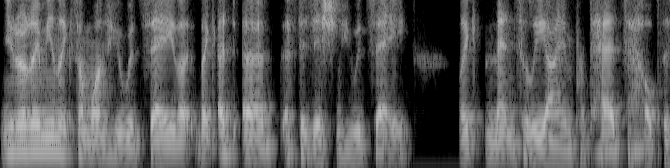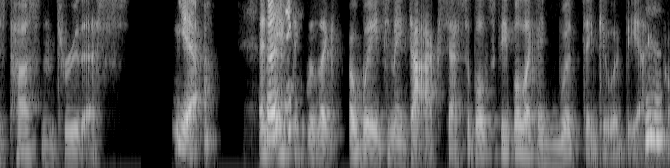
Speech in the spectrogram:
You know what i mean? Like someone who would say like like a, a, a physician who would say like mentally i am prepared to help this person through this. Yeah. And but if think- it was like a way to make that accessible to people like i would think it would be mm-hmm.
